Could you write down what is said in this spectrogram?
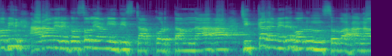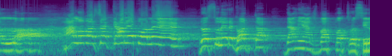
নবীর আরামের গোসলে আমি ডিস্টার্ব করতাম না। চিৎকারে মেরে বলুন সোবাহান আল্লাহ ভালোবাসা কারে বলে, রসুলের ঘরটা দামি আসবাবপত্র ছিল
